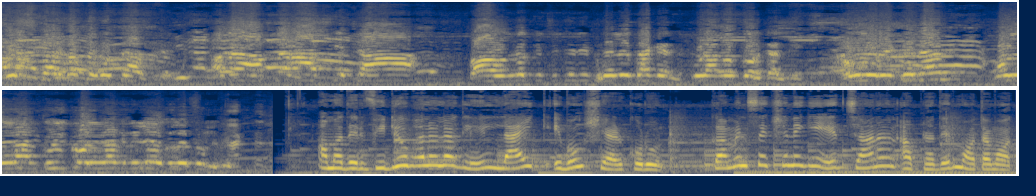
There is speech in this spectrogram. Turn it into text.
পরিষ্কার করতে করতে আসবে। তবে আপনারা আজকে চা বা অন্য কিছু যদি ফেলে থাকেন, পুরানোর দরকার নেই। ওগুলো রেখে কল্যাণ, দুই কল্যাণ মিলে ওগুলো আমাদের ভিডিও ভালো লাগলে লাইক এবং শেয়ার করুন। কমেন্ট সেকশনে গিয়ে জানান আপনাদের মতামত।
